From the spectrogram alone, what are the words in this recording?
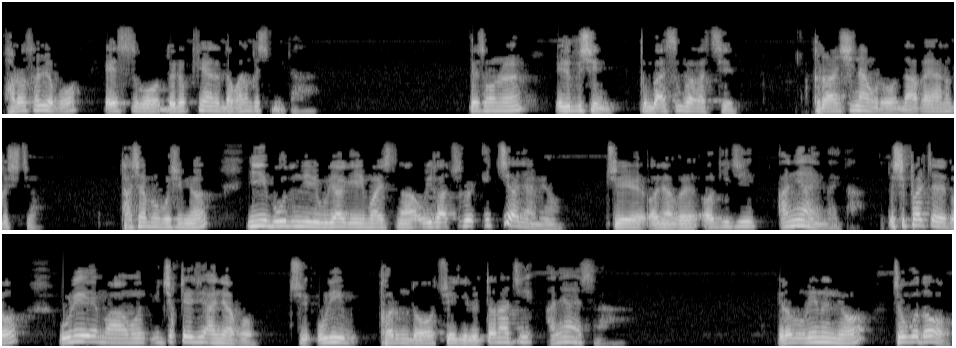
바로 서려고 애쓰고 노력해야 된다고 하는 것입니다. 그래서 오늘 읽으신 그 말씀과 같이 그러한 신앙으로 나가야 하는 것이죠. 다시 한번 보시면 이 모든 일이 우리에게 임하였으나 우리가 주를 잊지 아니하며 주의 언약을 어기지 아니하였나이다. 또 18절에도 우리의 마음은 위축되지 아니하고 주- 우리 걸음도 주의 길을 떠나지 아니하였으나 여러분 우리는요 적어도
